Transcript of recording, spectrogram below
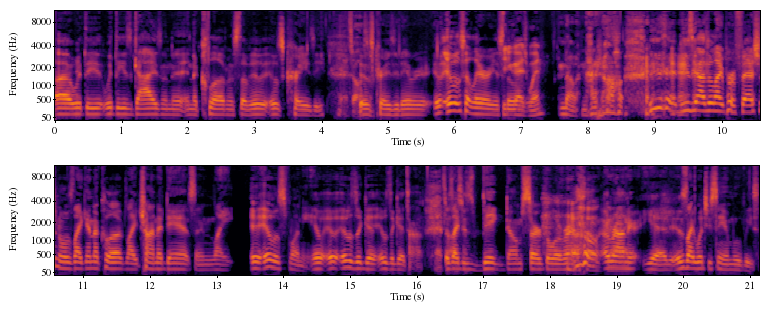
uh with the with these guys in the in the club and stuff it, it was crazy That's awesome. it was crazy they were it, it was hilarious Did you guys win? No, not at all. these, these guys are like professionals, like in the club, like trying to dance, and like it, it was funny. It, it it was a good it was a good time. That's It was like this big dumb circle around Oh, around there. Yeah, it's like what you see in movies,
